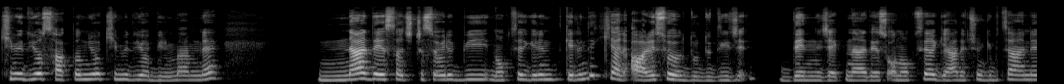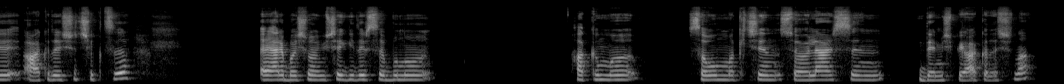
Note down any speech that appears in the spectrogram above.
kimi diyor saklanıyor, kimi diyor bilmem ne. Neredeyse açıkçası öyle bir noktaya gelin, gelindi ki yani ailesi öldürdü diyecek denilecek neredeyse o noktaya geldi. Çünkü bir tane arkadaşı çıktı. Eğer başıma bir şey gelirse bunu hakkımı savunmak için söylersin demiş bir arkadaşına.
